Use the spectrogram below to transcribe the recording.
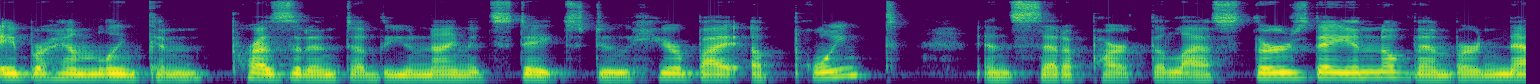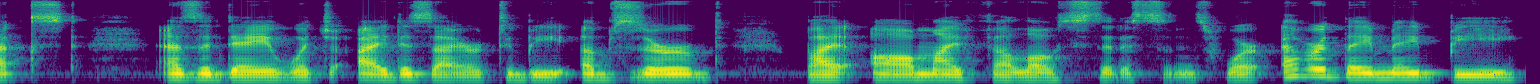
Abraham Lincoln, President of the United States, do hereby appoint and set apart the last Thursday in November next as a day which I desire to be observed by all my fellow citizens, wherever they may be,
